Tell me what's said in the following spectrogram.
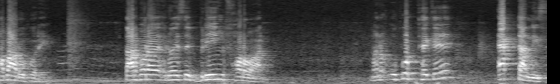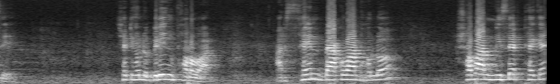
সবার উপরে। তারপরে রয়েছে ব্রিং ফরওয়ার্ড মানে উপর থেকে একটা নিচে। সেটি হলো ব্রিং ফরওয়ার্ড আর সেন্ড ব্যাকওয়ার্ড হলো, সবার নিচের থেকে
